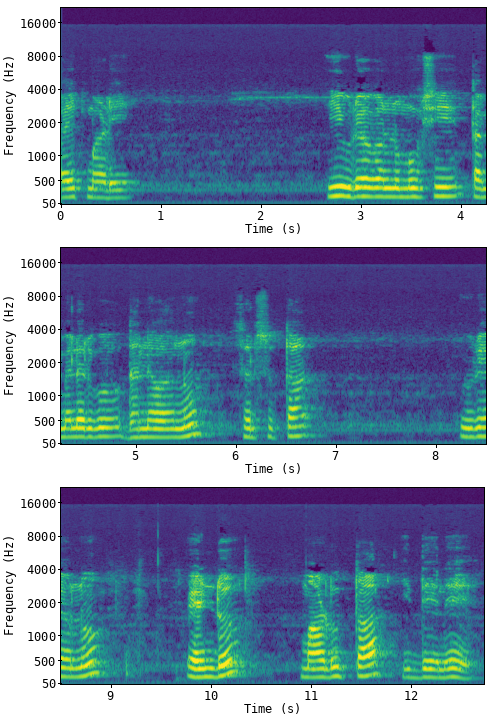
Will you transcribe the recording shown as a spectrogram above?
ಲೈಕ್ ಮಾಡಿ. ಈ ವಿಡಿಯೋವನ್ನು ಮುಗಿಸಿ ತಮ್ಮೆಲ್ಲರಿಗೂ ಧನ್ಯವಾದವನ್ನು ಸಲ್ಲಿಸುತ್ತಾ ವಿಡಿಯೋವನ್ನು ಎಂಡು ಮಾಡುತ್ತಾ ಇದ್ದೇನೆ.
